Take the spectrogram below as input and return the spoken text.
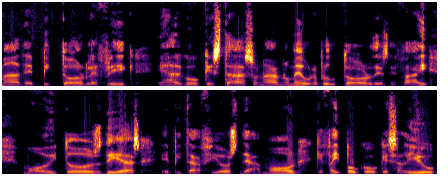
tema de Victor Lefric é algo que está a sonar no meu reproductor desde fai moitos días. Epitafios de amor que fai pouco que saliu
